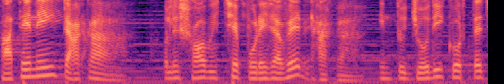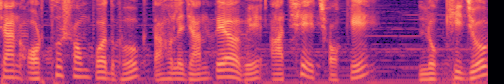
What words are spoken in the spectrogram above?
হাতে নেই টাকা হলে সব ইচ্ছে পড়ে যাবে ঢাকা। কিন্তু যদি করতে চান অর্থ সম্পদ ভোগ, তাহলে জানতে হবে, আছে ছকে লক্ষ্মী যোগ?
